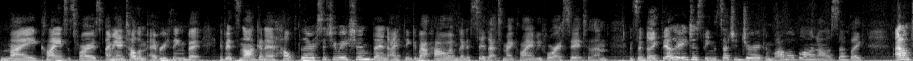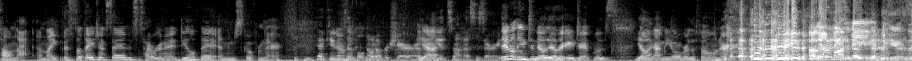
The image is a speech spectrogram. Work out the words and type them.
my clients as far as, I mean, I tell them everything, but if it's not going to help their situation, then I think about how I'm going to say that to my client before I say it to them. Instead of like, the other agent's being such a jerk and blah, blah, blah, and all this stuff, like, I don't tell them that. I'm like, this is what the agent said. This is how we're gonna deal with it, and then just go from there. Yeah, keep You know? it simple. Don't overshare. I Yeah. mean, it's not necessary. They don't need to know the other agent was yelling at me over the phone or. Hung up They don't need to know you've been.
